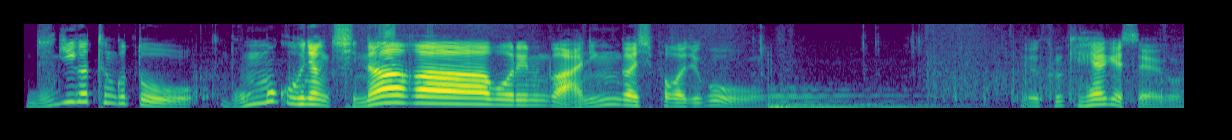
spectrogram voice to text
무기 같은 것도 못 먹고 그냥 지나가 버리는 거 아닌가 싶어가지고 그렇게 해야겠어요 이거.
